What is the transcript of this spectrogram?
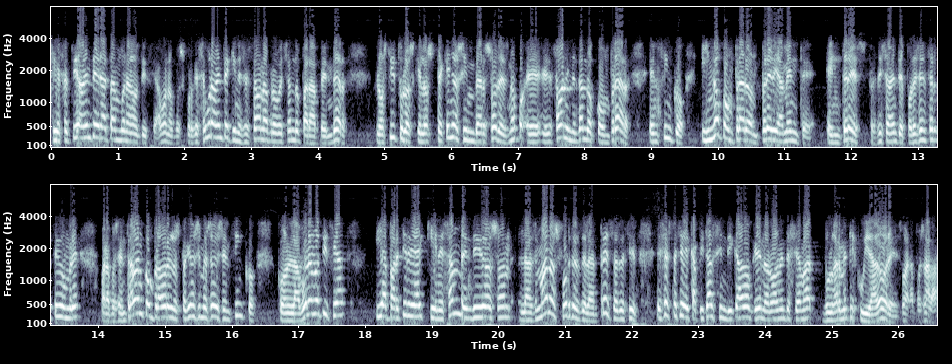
si efectivamente era tan buena noticia? Bueno, pues porque seguramente quienes estaban aprovechando para vender los títulos que los pequeños inversores ¿no? Eh, eh, estaban intentando comprar en 5 y no compraron previamente en 3, precisamente por esa incertidumbre, bueno, pues entraban compradores los pequeños inversores en 5 con la buena noticia y a partir de ahí quienes han vendido son las manos fuertes de la empresa, es decir, esa especie de capital sindicado que normalmente se llama vulgarmente cuidadores. Bueno, pues nada,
